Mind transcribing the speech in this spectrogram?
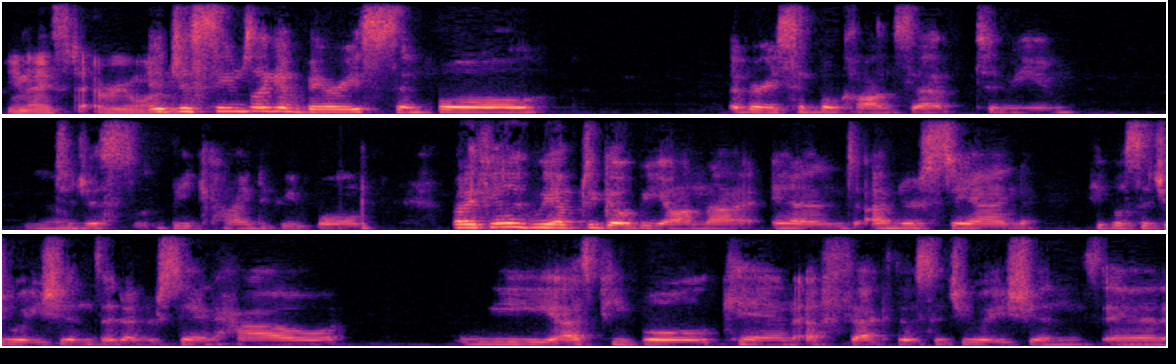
be nice to everyone. It just seems like a very simple a very simple concept to me. Yeah. to just be kind to people. But I feel like we have to go beyond that and understand people's situations and understand how we as people can affect those situations and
